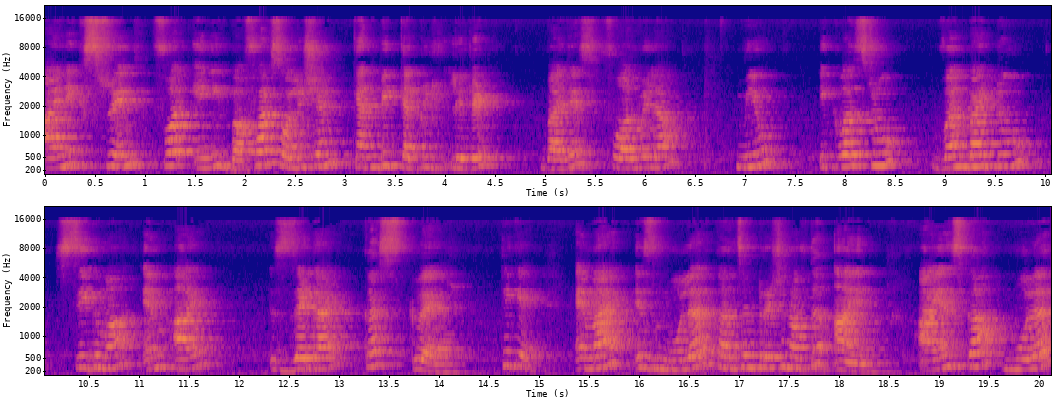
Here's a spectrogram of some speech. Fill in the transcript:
ionic strength for any buffer solution can be calculated by this formula mu equals to one by two sigma M I Z I का square is molar concentration of the ion. Ions का molar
